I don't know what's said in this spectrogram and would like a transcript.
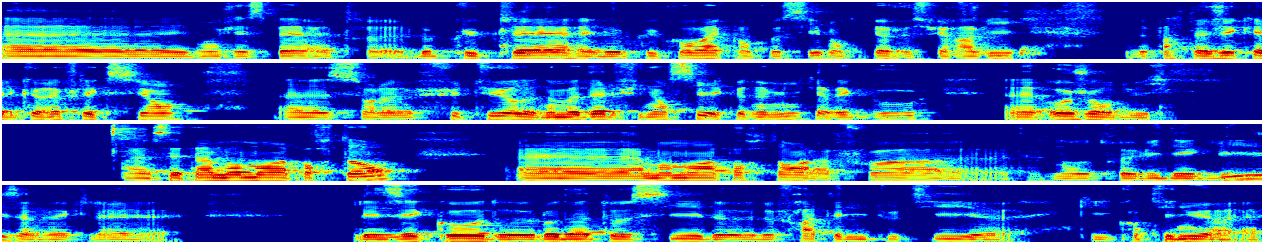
Euh, donc j'espère être le plus clair et le plus convaincant possible. En tout cas, je suis ravi de partager quelques réflexions euh, sur le futur de nos modèles financiers et économiques avec vous euh, aujourd'hui. Euh, c'est un moment important, un moment important à la fois dans notre vie d'Église avec les, échos de Laudato aussi, de, de Fratelli Tutti qui continuent à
